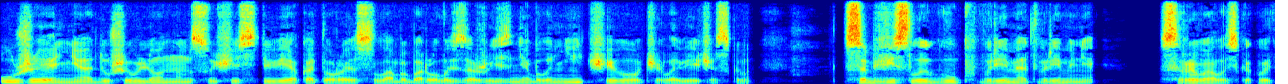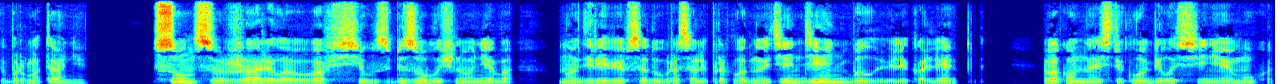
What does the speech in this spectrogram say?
уже неодушевленном существе, которое слабо боролось за жизнь, не было ничего человеческого. С обвислых губ время от времени срывалось какое-то бормотание. Солнце жарило вовсю с безоблачного неба, но деревья в саду бросали прохладную тень. День был великолепный. В оконное стекло билась синяя муха.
